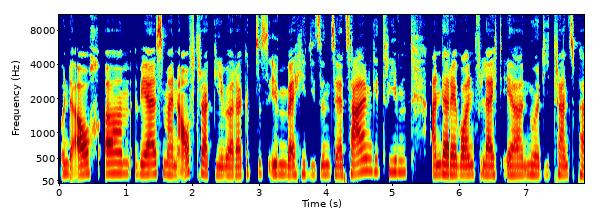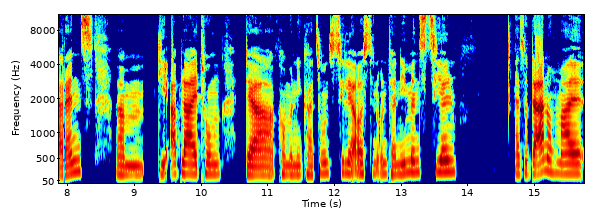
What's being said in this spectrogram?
und auch, ähm, wer ist mein Auftraggeber. Da gibt es eben welche, die sind sehr zahlengetrieben, andere wollen vielleicht eher nur die Transparenz, ähm, die Ableitung der Kommunikationsziele aus den Unternehmenszielen. Also da nochmal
